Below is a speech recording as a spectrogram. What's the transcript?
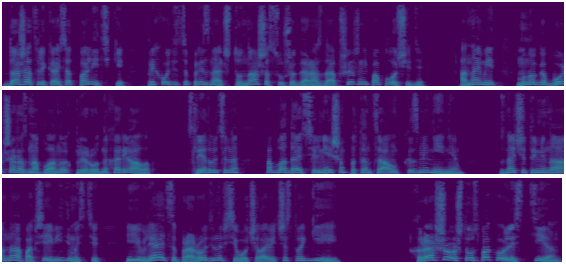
Даже отвлекаясь от политики, приходится признать, что наша суша гораздо обширнее по площади. Она имеет много больше разноплановых природных ареалов, следовательно, обладает сильнейшим потенциалом к изменениям. Значит, именно она, по всей видимости, и является прародиной всего человечества Геи. «Хорошо, что успокоились, Тиан,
